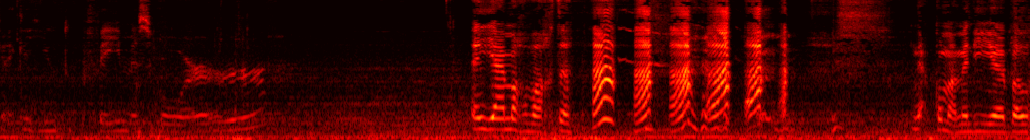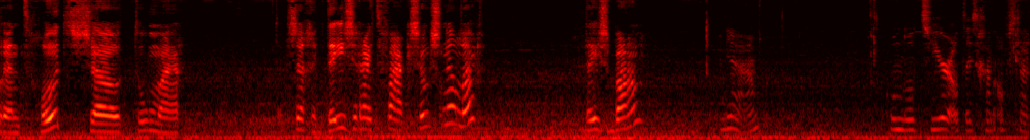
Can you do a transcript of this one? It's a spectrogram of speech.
Kijken, YouTube famous voor. En jij mag wachten. Ha, ha, ha. Nou, kom maar met die eh Borent. Goed zo, doe maar. Dat zeg ik, deze rijdt vaak zo sneller. Deze baan. Ja. Omdat ze hier altijd gaan afslaan.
